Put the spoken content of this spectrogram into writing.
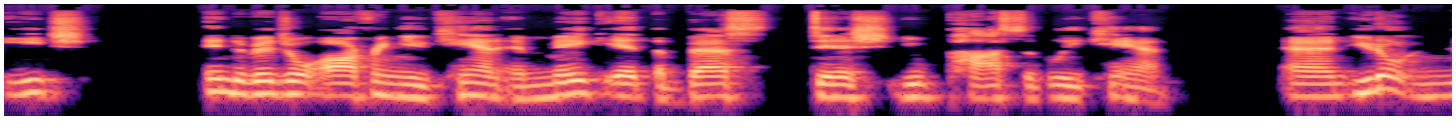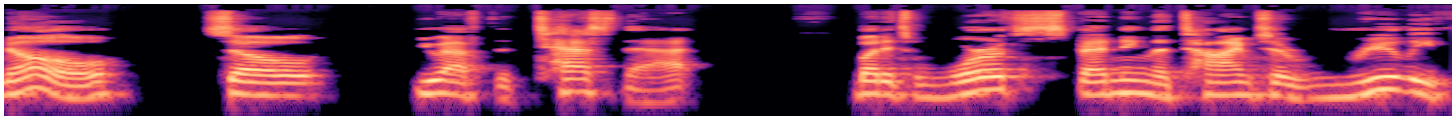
each individual offering you can and make it the best dish you possibly can. And you don't know. So you have to test that, but it's worth spending the time to really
